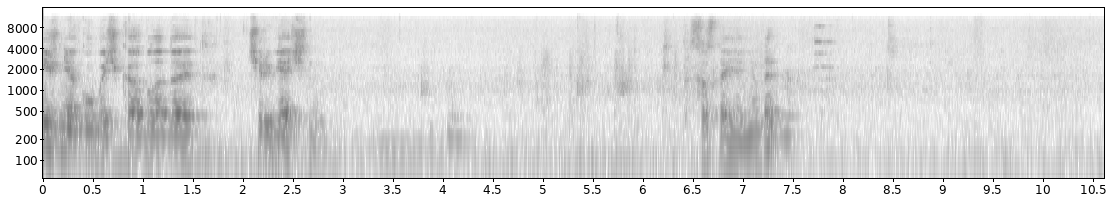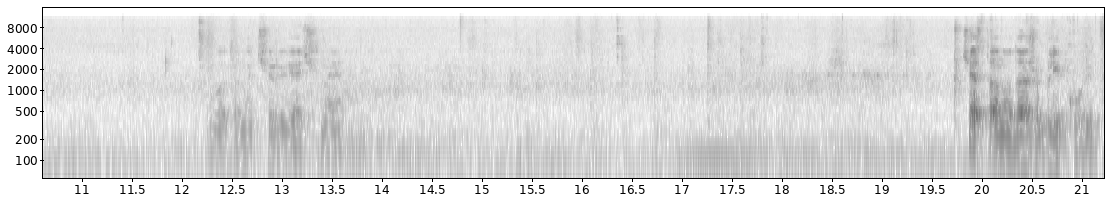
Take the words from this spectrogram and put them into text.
Нижняя губочка обладает червячным состоянием, да? Вот она червячная. Часто оно даже бликует.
